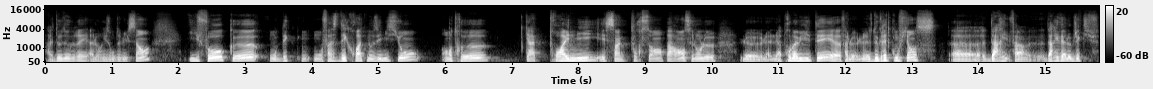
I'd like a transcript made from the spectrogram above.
à 2 degrés à l'horizon 2100, il faut que on, on fasse décroître nos émissions entre 4, 3,5 et 5% par an selon le, le la, la, probabilité, euh, enfin le, le, degré de confiance euh, d'arriver à l'objectif.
